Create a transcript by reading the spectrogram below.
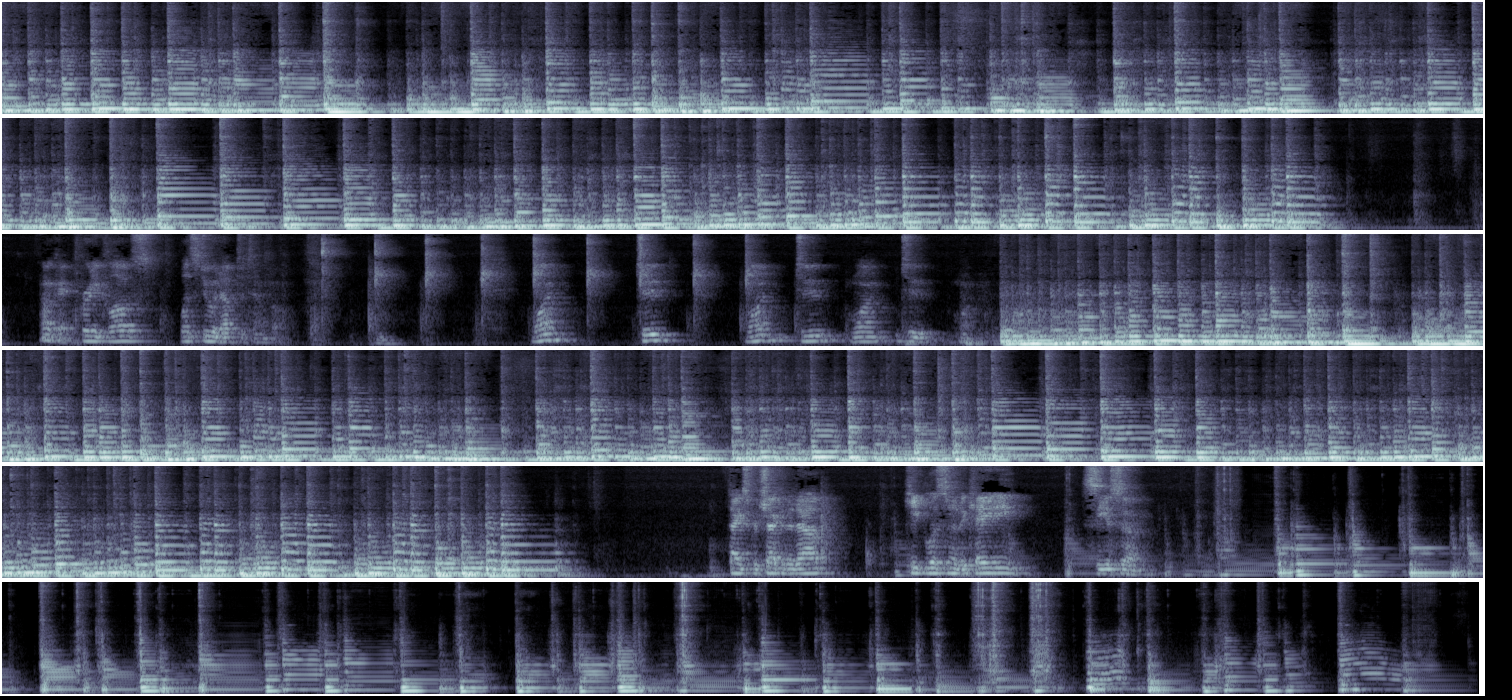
Close. Let's do it up to tempo. One, two, one, two, one, two, one. Thanks for checking it out. Keep listening to Katie. See you soon.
